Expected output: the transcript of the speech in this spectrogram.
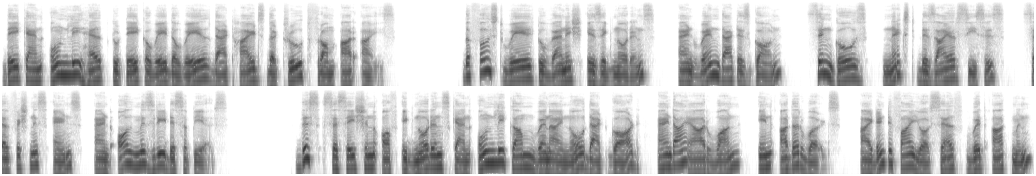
they can only help to take away the veil that hides the truth from our eyes. The first veil to vanish is ignorance, and when that is gone, sin goes, next desire ceases, selfishness ends, and all misery disappears. This cessation of ignorance can only come when I know that God and I are one, in other words, identify yourself with Atman,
